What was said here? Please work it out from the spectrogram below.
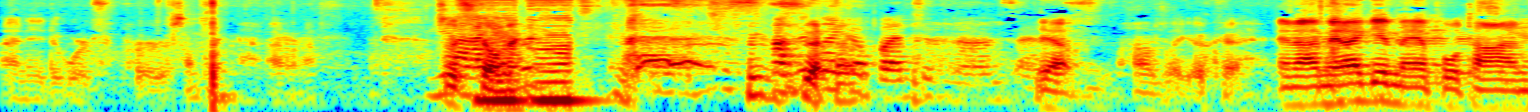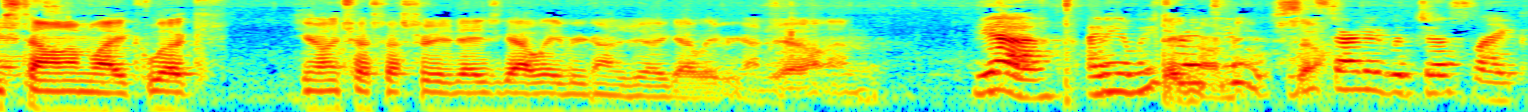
I need to worship her or something. I don't know. Yeah, Just filming. it just sounded like a bunch of nonsense. Yeah, I was like, okay. And I mean, I gave him ample times telling him, like, look, you're only trespassed for 30 days, you gotta leave, you're going to jail, you gotta leave, you're going to jail. And Yeah, I mean, we tried to. so. We started with just like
